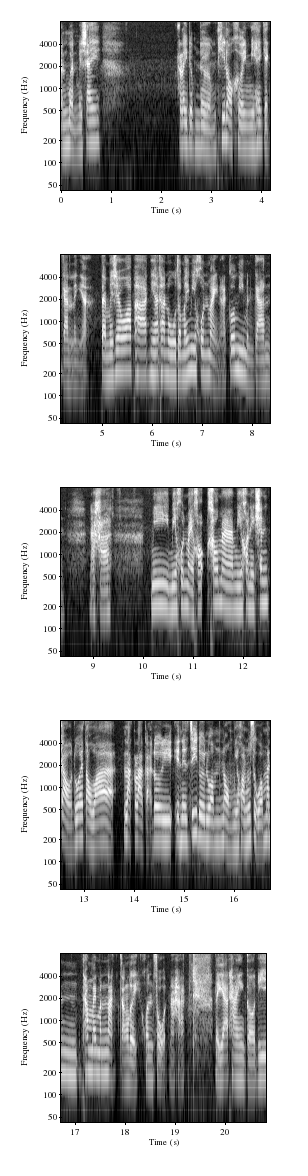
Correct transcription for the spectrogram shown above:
มันเหมือนไม่ใช่ อะไรเดิมๆที่เราเคยมีให้แก่กันอะไรเงี้ยแต่ไม่ใช่ว่าพาร์ทเนี้ยธนูจะไม่มีคนใหม่นะ ก็มีเหมือนกันนะคะ มีมีคนใหม่เข้าเข้ามามีคอนเน t ชันเก่าด้วยแต่ว่า หลักๆอะ่ะโดย energy โดยรวมหน่องมีความรู้สึกว่ามันทำไมมันหนักจังเลยคนโสดนะคะ ระยะทางก็ดี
